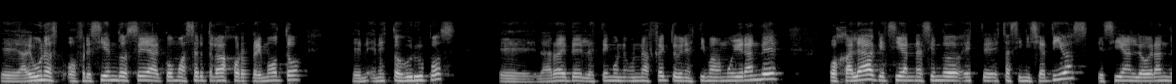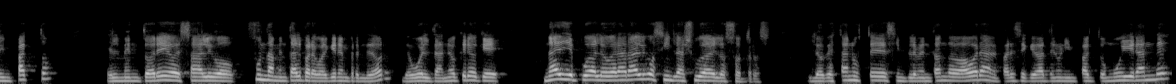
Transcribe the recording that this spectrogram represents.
Eh, algunos ofreciéndose a cómo hacer trabajo remoto en, estos grupos. Eh, la verdad que les tengo un, afecto y una estima muy grande. Ojalá que sigan haciendo este, estas iniciativas, que sigan logrando impacto. El mentoreo es algo fundamental para cualquier emprendedor. De vuelta, no creo que nadie pueda lograr algo sin la ayuda de los otros. Y lo que están ustedes implementando ahora me parece que va a tener un impacto muy grande.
